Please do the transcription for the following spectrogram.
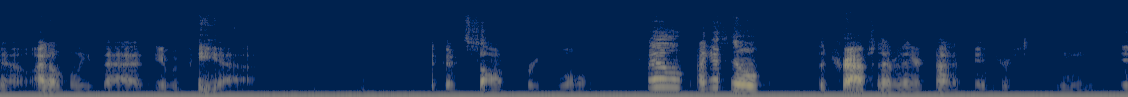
No, I don't believe that it would be uh, a good Saw prequel. Well, I guess, you know, the traps and everything are kind of interesting-ish.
